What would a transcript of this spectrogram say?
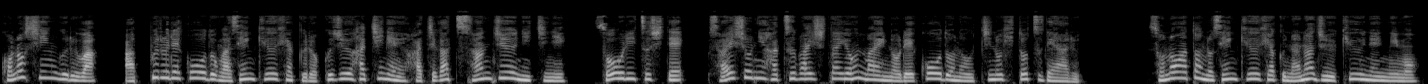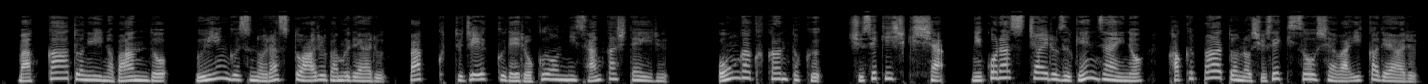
このシングルはアップルレコードが1968年8月30日に創立して最初に発売した4枚のレコードのうちの一つである。その後の1979年にもマッカートニーのバンドウィングスのラストアルバムであるバックトゥジエッグで録音に参加している。音楽監督、主席指揮者、ニコラス・チャイルズ現在の各パートの主席奏者は以下である。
